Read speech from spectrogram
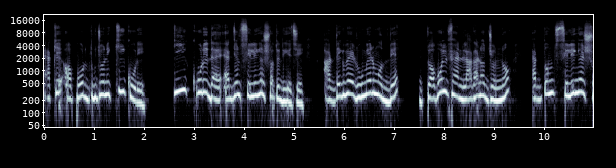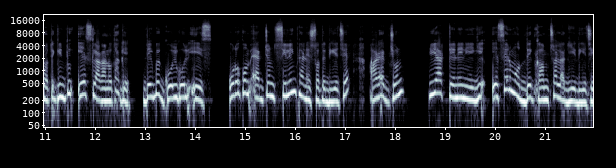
একে অপর দুজনে কি করে কি করে দেয়, একজন সিলিংয়ের সাথে দিয়েছে। আর দেখবে রুমের মধ্যে ডবল ফ্যান লাগানোর জন্য একদম সিলিংয়ের সাথে কিন্তু এস লাগানো থাকে। দেখবে গোল গোল এস ওরকম একজন সিলিং ফ্যানের সাথে দিয়েছে আর একজন চেয়ার টেনে নিয়ে গিয়ে এসের মধ্যে গামছা লাগিয়ে দিয়েছে।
